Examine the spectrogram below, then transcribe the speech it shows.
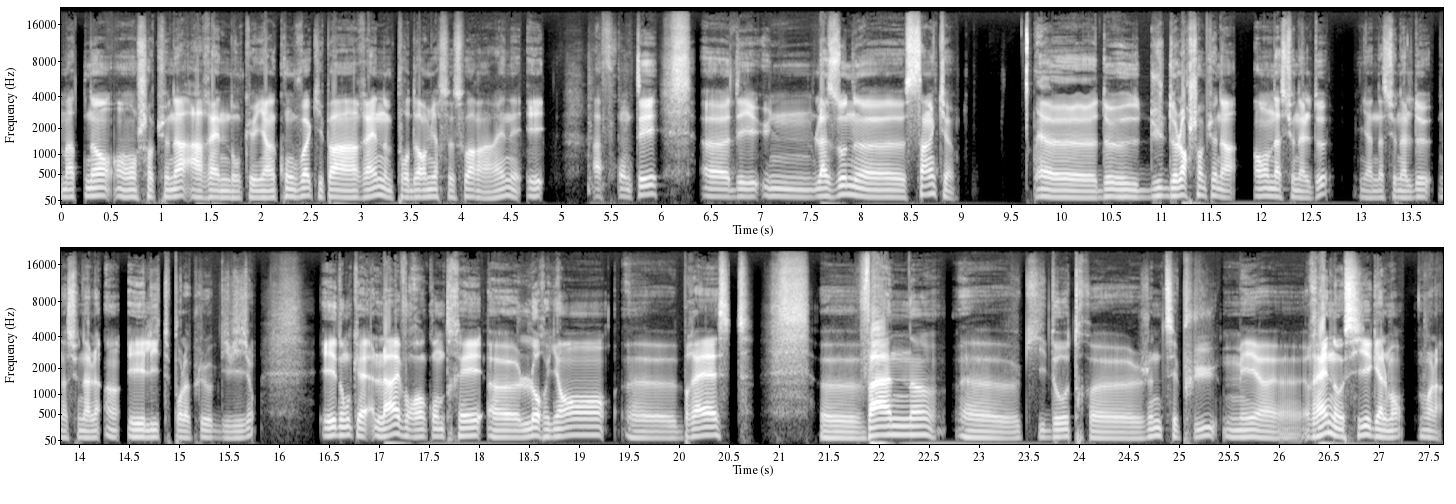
maintenant en championnat à Rennes. Donc euh, il y a un convoi qui part à Rennes pour dormir ce soir à Rennes et, et affronter euh, des, une, la zone euh, 5 euh, de, du- de leur championnat en National 2. Il y a National 2, National 1 et Elite pour la plus haute division. Et donc euh, là, ils vont rencontrer euh, Lorient, euh, Brest, euh, Vannes, euh, qui d'autres, euh, je ne sais plus, mais euh, Rennes aussi également. Voilà.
